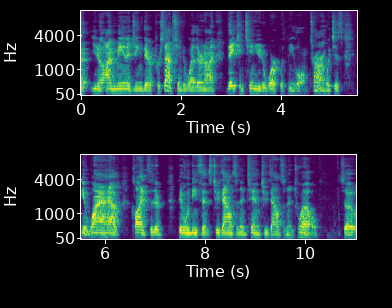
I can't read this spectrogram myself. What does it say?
you know i'm managing their perception to whether or not they continue to work with me long term which is you know why i have clients that have been with me since 2010 2012 so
